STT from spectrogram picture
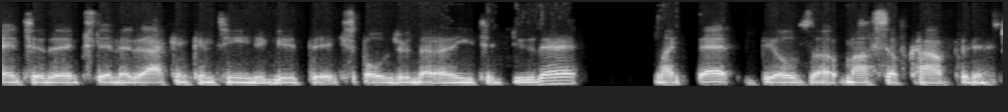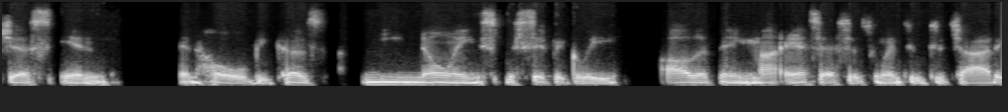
and to the extent that I can continue to get the exposure that I need to do that, like that builds up my self confidence just in in whole because me knowing specifically all the things my ancestors went through to try to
